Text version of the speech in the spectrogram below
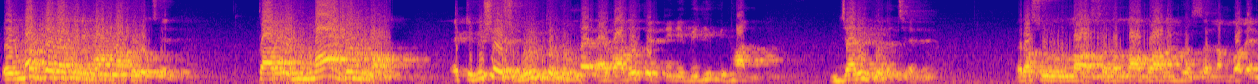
এর মর্যাদা তিনি বর্ণনা করেছেন। তার উন্মার জন্য একটি বিশেষ গুরুত্বপূর্ণ আবাদতের তিনি বিধিবিধান জারি করেছেন। রসুল্লাহ সাল্লাহ আলহাম বলেন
